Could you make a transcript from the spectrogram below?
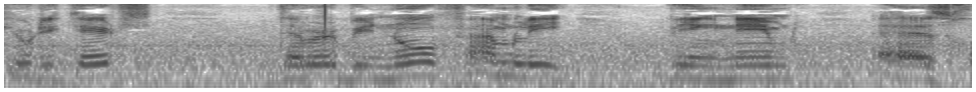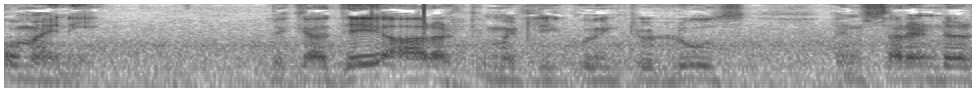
few decades there will be no family being named as Khomeini because they are ultimately going to lose and surrender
